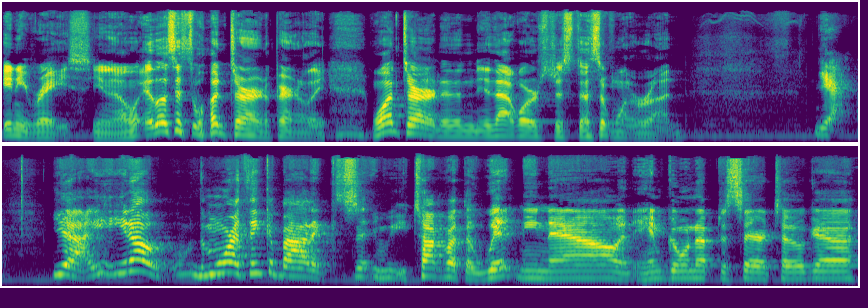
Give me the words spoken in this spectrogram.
any race. You know, unless it's one turn. Apparently, one turn, and, and that horse just doesn't want to run. Yeah. Yeah, you know, the more I think about it, we talk about the Whitney now and him going up to Saratoga.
